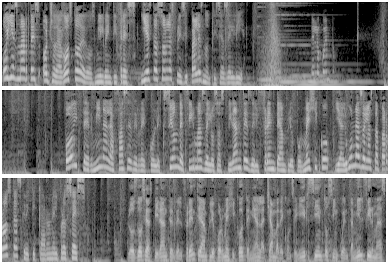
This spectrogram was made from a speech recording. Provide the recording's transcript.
Hoy es martes 8 de agosto de 2023 y estas son las principales noticias del día. Te lo cuento. Hoy termina la fase de recolección de firmas de los aspirantes del Frente Amplio por México y algunas de las taparroscas criticaron el proceso. Los 12 aspirantes del Frente Amplio por México tenían la chamba de conseguir 150 mil firmas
